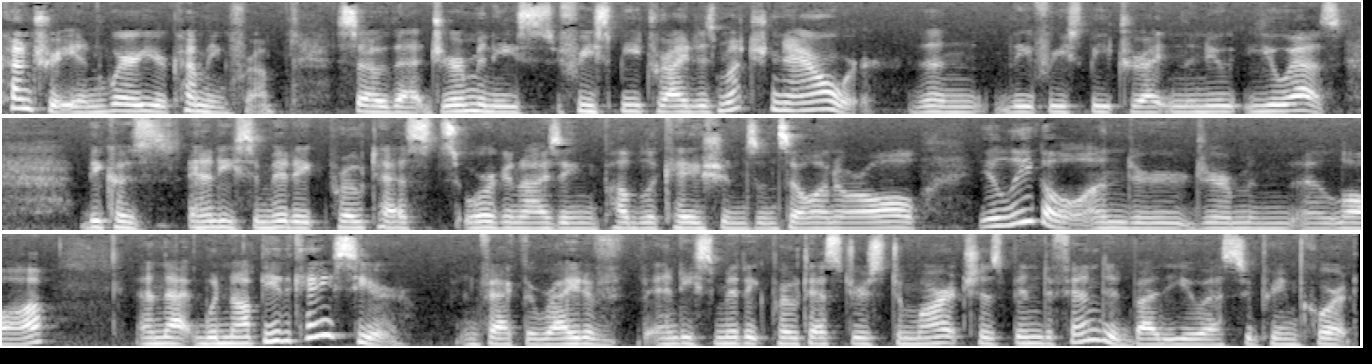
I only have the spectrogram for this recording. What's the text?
country and where you're coming from. So that Germany's free speech right is much narrower than the free speech right in the new U.S. Because anti Semitic protests, organizing publications, and so on are all illegal under German uh, law, and that would not be the case here In fact, the right of anti Semitic protesters to march has been defended by the U.S. Supreme Court.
